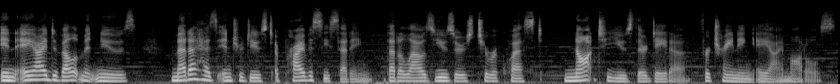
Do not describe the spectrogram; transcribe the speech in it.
In AI development news, Meta has introduced a privacy setting that allows users to request not to use their data for training AI models.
